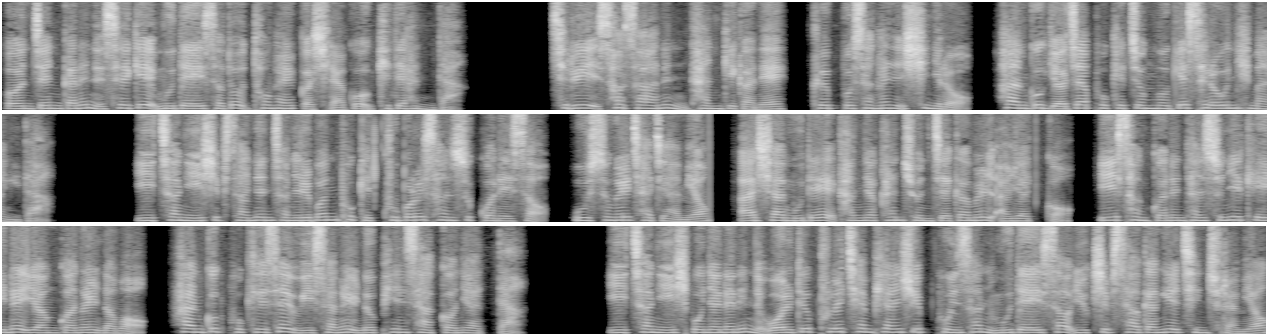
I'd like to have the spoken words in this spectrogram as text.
언젠가는 세계 무대에서도 통할 것이라고 기대한다. 7위 서서하는 단기간에 급부상한 신이로 한국 여자 포켓 종목의 새로운 희망이다. 2024년 전 일본 포켓 9볼 선수권에서 우승을 차지하며 아시아 무대에 강력한 존재감을 알렸고 이 성과는 단순히 개인의 영광을 넘어 한국 포켓의 위상을 높인 사건이었다. 2025년에는 월드 풀 챔피언십 본선 무대에서 64강에 진출하며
